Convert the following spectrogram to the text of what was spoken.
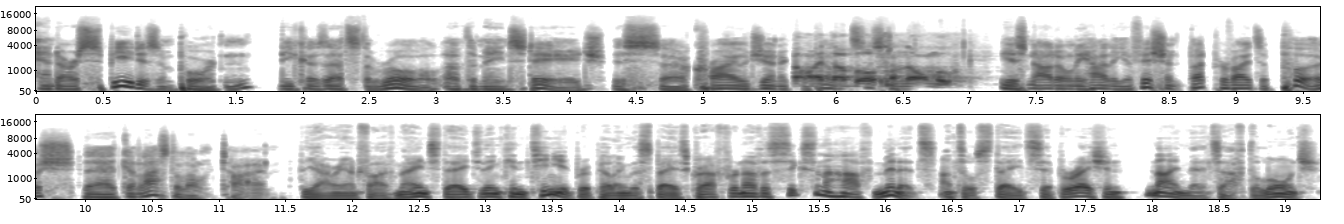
And our speed is important because that's the role of the main stage. This uh, cryogenic à propellant bord system normaux. Is not only highly efficient, but provides a push that can last a long time. The Ariane 5 main stage then continued propelling the spacecraft for another six and a half minutes until stage separation, nine minutes after launch.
